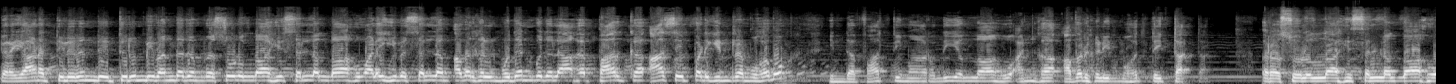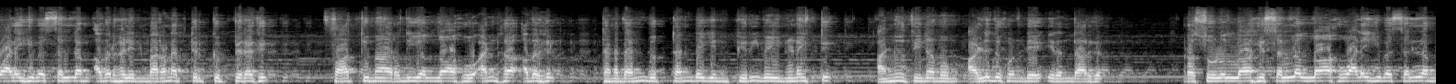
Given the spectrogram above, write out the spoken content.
பிரயாணத்திலிருந்து திரும்பி வந்ததும் ரசூலுல்லாஹி செல்லல்லாஹு அலைஹி செல்லம் அவர்கள் முதன் முதலாக பார்க்க ஆசைப்படுகின்ற முகமும் இந்த ஃபாத்திமா ரலியல்லாஹு அன்ஹா அவர்களின் முகத்தை தான் ரசூலுல்லாஹி ஸல்லல்லாஹு அலஹி வசல்லம் அவர்களின் மரணத்திற்கு பிறகு ஃபாத்திமா ரலியல்லாஹு அன்ஹா அவர்கள் தனது அன்பு தந்தையின் பிரிவை நினைத்து அனுதினமும் அழுது கொண்டே இருந்தார்கள். ரசூலுல்லாஹி ஸல்லல்லாஹு அலஹி வசல்லம்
